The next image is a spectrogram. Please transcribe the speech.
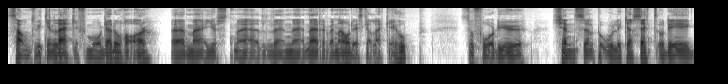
samt vilken läkeförmåga du har eh, med just med när nerverna och det ska läka ihop så får du ju känsel på olika sätt och det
